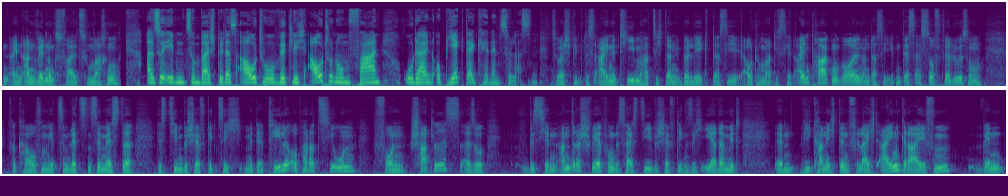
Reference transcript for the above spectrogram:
einen Anwendungsfall zu machen. Also eben zum Beispiel das Auto wirklich autonom fahren oder ein Objekt Objekt erkennen zu lassen. Zum Beispiel das eine Team hat sich dann überlegt, dass sie automatisiert einparken wollen und dass sie eben das als Softwarelösung verkaufen. Jetzt im letzten Semester, das Team beschäftigt sich mit der Teleoperation von Shuttles, also ein bisschen anderer Schwerpunkt. Das heißt, die beschäftigen sich eher damit, ähm, wie kann ich denn vielleicht eingreifen, wenn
